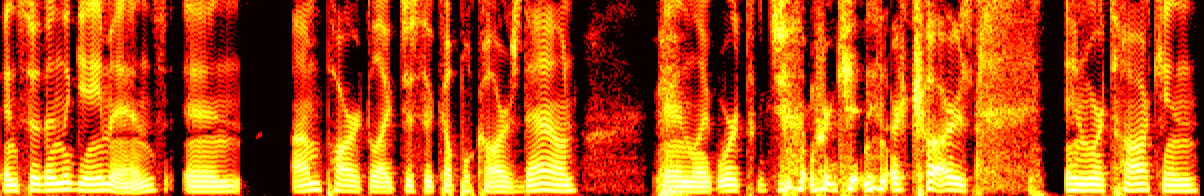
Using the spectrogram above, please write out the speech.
And so then the game ends, and I'm parked like just a couple cars down, and like we're t- we're getting in our cars, and we're talking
